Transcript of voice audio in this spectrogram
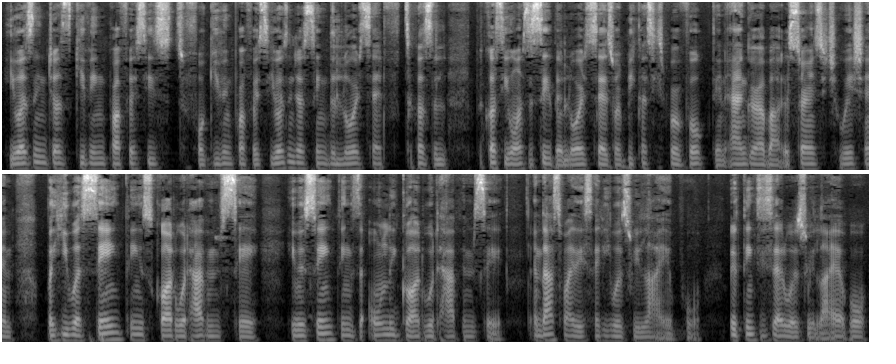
He wasn't just giving prophecies to, for giving prophecy. He wasn't just saying the Lord said because because he wants to say the Lord says or because he's provoked in anger about a certain situation. But he was saying things God would have him say. He was saying things that only God would have him say. And that's why they said he was reliable. The things he said was reliable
